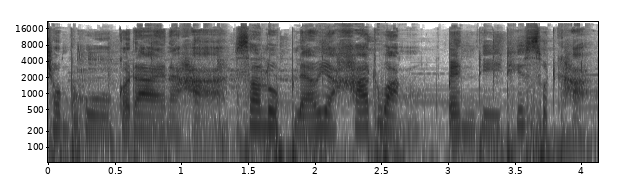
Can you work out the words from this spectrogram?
ชมพูก็ได้นะคะ สรุปแล้วอย่าคาดหวังเป็นดีที่สุดค่ะ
